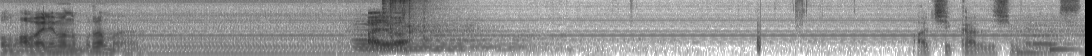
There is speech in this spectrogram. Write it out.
Oğlum havalimanı bura mı? Galiba. Açık kardeşim verebilirsin.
